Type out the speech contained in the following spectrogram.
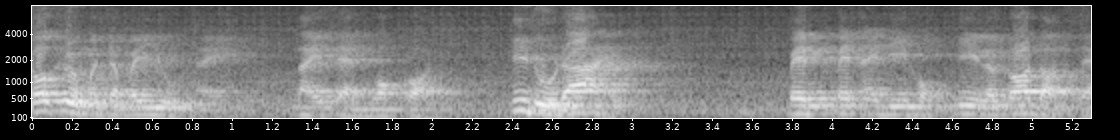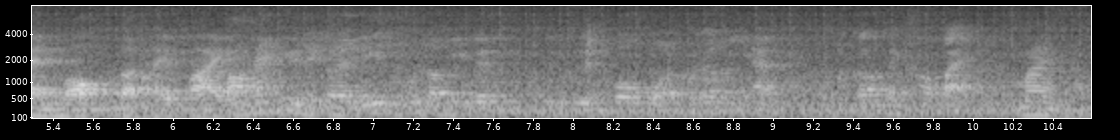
ก็คือมันจะไปอยู่ในใน sandbox ก่อนพี่ดูได้ เป็นเป็น ID ของพี่แล้วก็ .sandbox .hi5 ต่อให้อยู่ในกรณีที่เรามีเว็บอื่นๆโปรโมทมันก็มีแอปมันก็ไม่เข้าไป ไม่ครับ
